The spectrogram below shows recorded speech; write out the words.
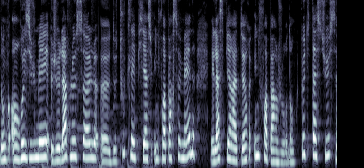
Donc, en résumé, je lave le sol euh, de toutes les pièces une fois par semaine et l'aspirateur une fois par jour. Donc, petite astuce,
